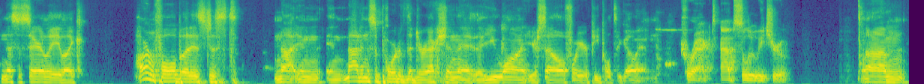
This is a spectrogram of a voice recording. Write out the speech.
necessarily like harmful, but it's just not in, in not in support of the direction that, that you want yourself or your people to go in. Correct. Absolutely true. Um,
